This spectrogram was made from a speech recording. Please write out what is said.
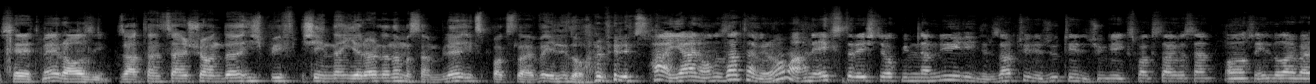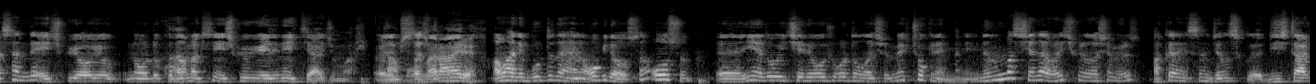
seyretmeye razıyım. zaten sen şu anda hiçbir şeyinden yararlanamasan bile Xbox Live'a 50 dolar veriyorsun. Ha yani onu zaten veriyorum ama hani ekstra işte yok bilmem ne üyeliğidir, zart üyeliği, zürt üyeliği. Çünkü Xbox Live'a sen ondan sonra 50 dolar versen de HBO'yu orada kullanmak için HBO üyeliğine ihtiyacın var. Öyle Tamam, bir saçma. onlar ayrı. Ama hani burada da yani o bile olsa olsun. Ee, yine de o içeriğe o- oradan ulaşabilmek çok önemli. Yani inanılmaz şeyler var. Hiçbirine ulaşamıyoruz. Hakikaten insanın canı sıkılıyor. Dijital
